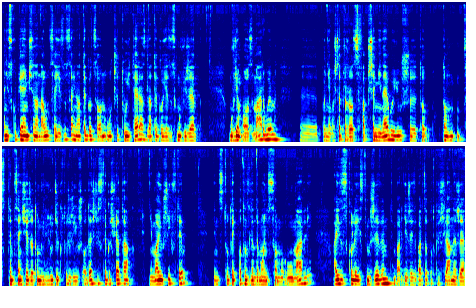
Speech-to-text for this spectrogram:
a nie skupiają się na nauce Jezusa i na tego, co On uczy tu i teraz. Dlatego Jezus mówi, że mówią o zmarłym, y, ponieważ te proroctwa przeminęły już, y, to, to w tym sensie, że to mówili ludzie, którzy już odeszli z tego świata, nie ma już ich w tym, więc tutaj pod tym względem oni są umarli, a Jezus z kolei jest tym żywym, tym bardziej, że jest bardzo podkreślane, że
